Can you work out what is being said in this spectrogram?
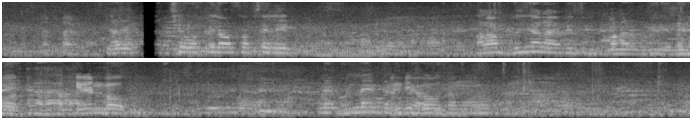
अच्छे वकील और सबसे लेट साला भूल जाना अभी हार किरण भाऊ. नहीं भूलना ही पड़ेगा। क्या बात चला तुम थांबे दादा अ,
